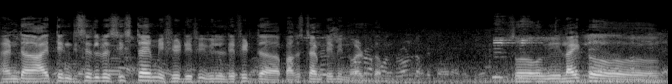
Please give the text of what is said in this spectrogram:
And I think this will be sixth time if we will defeat the Pakistan team in World Cup. So we like to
